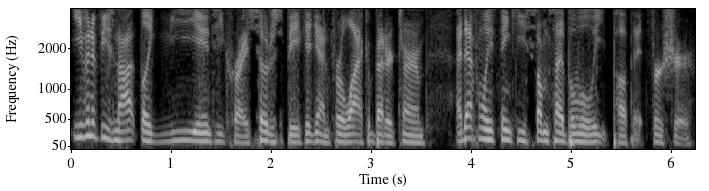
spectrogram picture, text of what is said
even if he's not like the Antichrist, so to speak, again, for lack of a better term, I definitely think he's some type of elite puppet for sure.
